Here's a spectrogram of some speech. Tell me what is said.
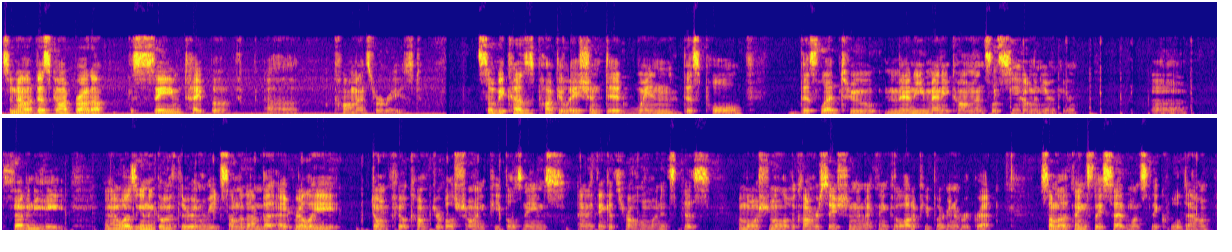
So now that this got brought up, the same type of uh, comments were raised. So because population did win this poll, this led to many, many comments. Let's see how many are here. Uh, 78. And I was going to go through and read some of them, but I really don't feel comfortable showing people's names. And I think it's wrong when it's this emotional of a conversation. And I think a lot of people are going to regret some of the things they said once they cool down.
